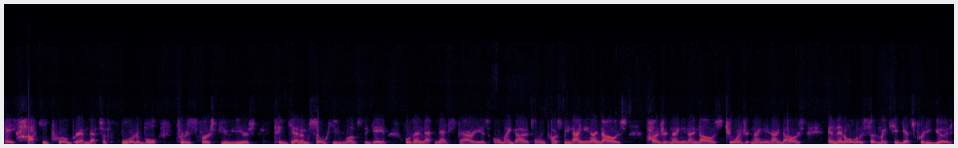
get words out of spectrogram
a hockey program that's affordable for his first few years to get him so he loves the game? Well, then that next barrier is, oh my God, it's only cost me $99, $199, $299. And then all of a sudden my kid gets pretty good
